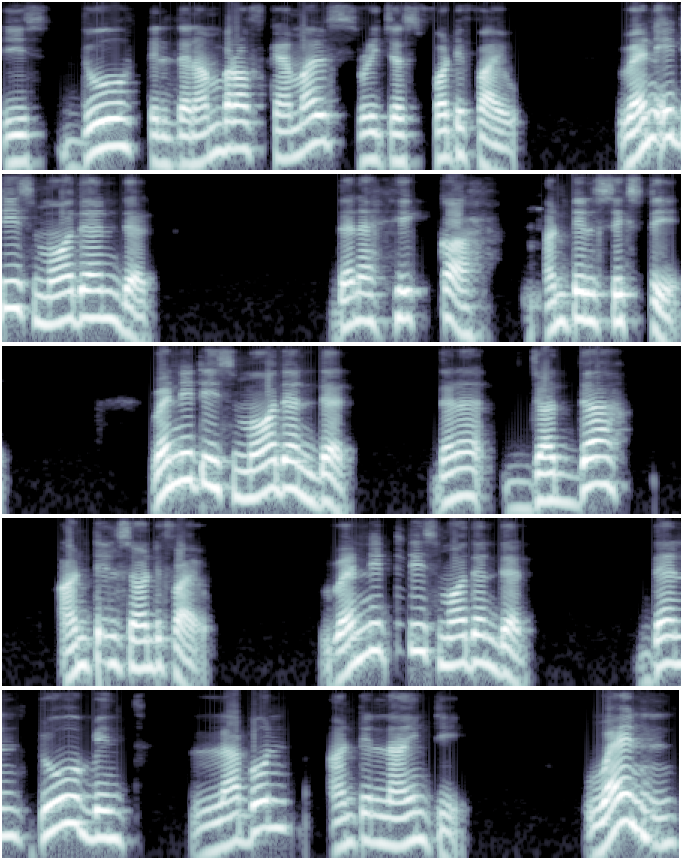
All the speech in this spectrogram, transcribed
is due till the number of camels reaches 45. When it is more than that, then a hikkah until 60. When it is more than that, then a jadda until 75. When it is more than that, then two bint labun until 90. When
